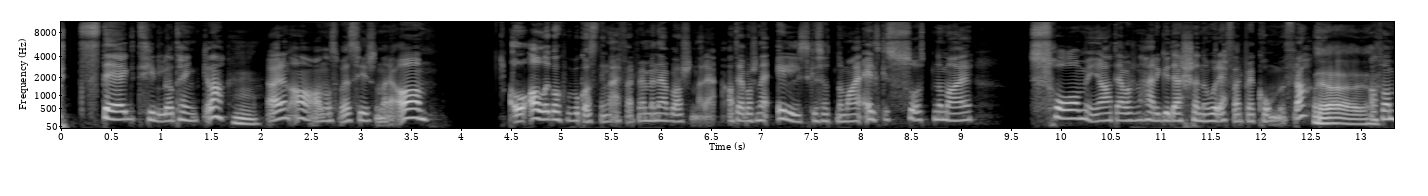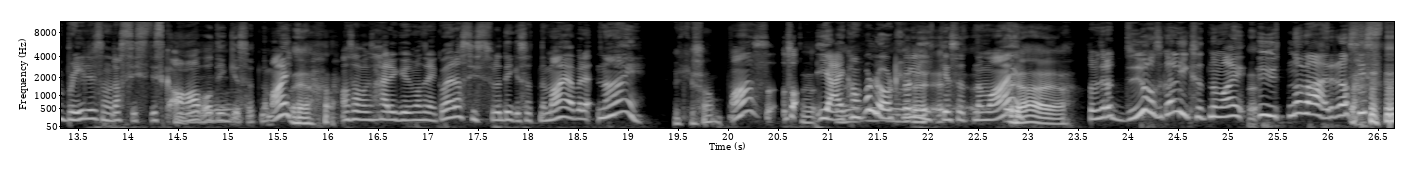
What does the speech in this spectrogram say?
ett steg til å tenke, da. Mm. Jeg har en annen også hvor jeg sier sånn derre Å Og alle går ikke på bekostning av Frp, men jeg bare sånn at jeg bare sånn Jeg elsker 17. mai. Jeg elsker 17. mai så mye at jeg var sånn Herregud, jeg skjønner hvor Frp kommer fra. Ja, ja, ja. At man blir litt sånn rasistisk av å digge 17. mai. Altså, faktisk, sånn, Herregud, man trenger ikke å være rasist for å digge 17. mai. Jeg bare Nei. Ikke sant? Hva? Så, så jeg kan få lov til å like 17. mai. Ja, ja, ja. Betyr at du også kan like 17. mai uten å være rasist.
